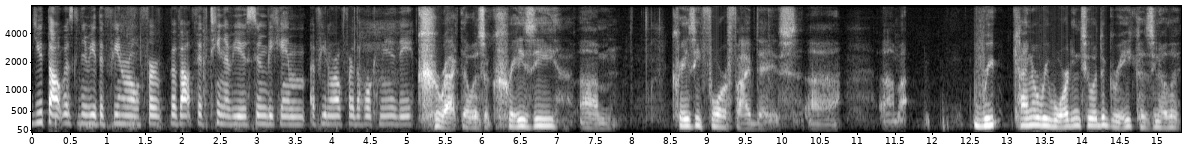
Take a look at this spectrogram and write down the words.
you thought was going to be the funeral for about 15 of you soon became a funeral for the whole community. Correct. That was a crazy, um, crazy four or five days. Uh, um, re- kind of rewarding to a degree because you know the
